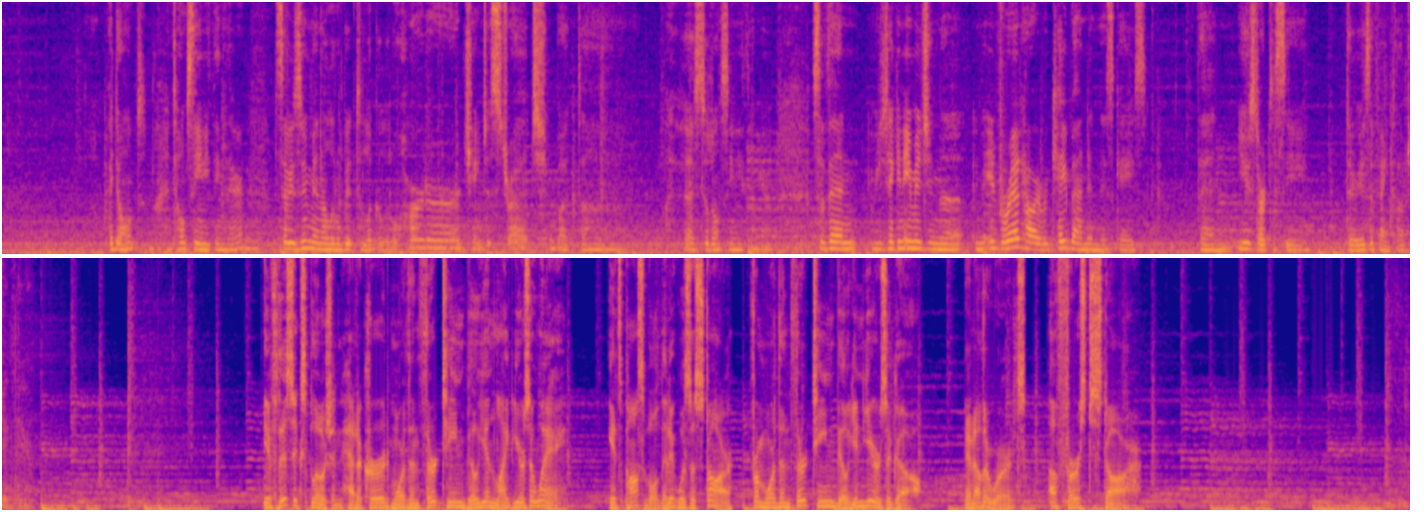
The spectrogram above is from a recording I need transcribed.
I don't. I don't see anything there. So we zoom in a little bit to look a little harder, change the stretch, but uh, I still don't see anything here. So then, if you take an image in the in the infrared, however, K-band in this case, then you start to see there is a faint object there. If this explosion had occurred more than 13 billion light years away, it's possible that it was a star from more than 13 billion years ago. In other words, a first star.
